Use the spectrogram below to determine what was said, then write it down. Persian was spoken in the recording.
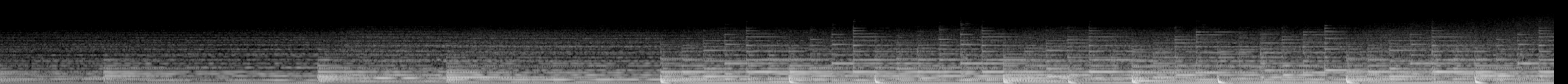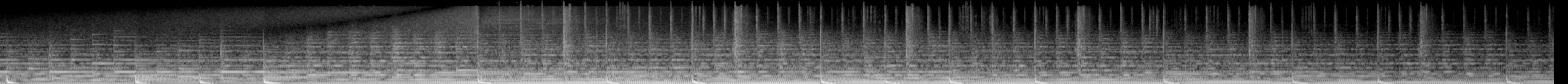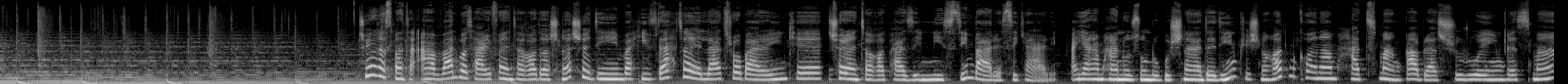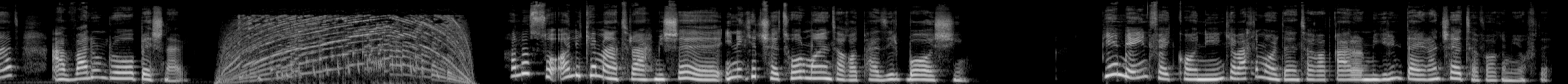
قسمت اول با تعریف انتقاد آشنا شدیم و 17 تا علت رو برای اینکه چرا انتقاد پذیر نیستیم بررسی کردیم. اگر هم هنوز اون رو گوش ندادیم پیشنهاد می‌کنم حتما قبل از شروع این قسمت اول اون رو بشنویم. حالا سوالی که مطرح میشه اینه که چطور ما انتقاد پذیر باشیم. بیاین به این فکر کنین که وقتی مورد انتقاد قرار می‌گیریم دقیقا چه اتفاقی میافته.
